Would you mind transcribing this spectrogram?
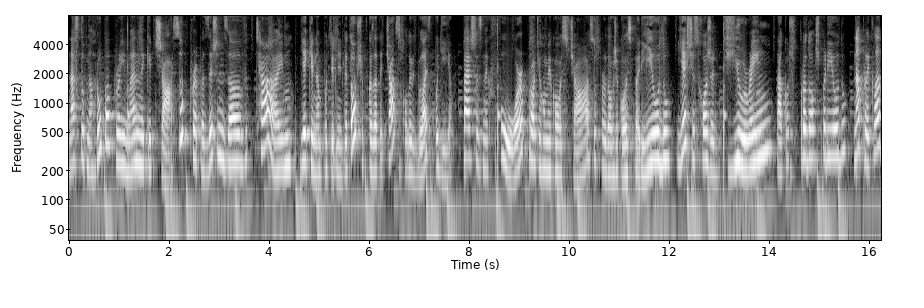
Наступна група прийменники часу prepositions of time, які нам потрібні для того, щоб вказати час, коли відбулася подія. Перше з них for протягом якогось часу, впродовж якогось періоду. Є ще схоже during, також впродовж періоду. Наприклад,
